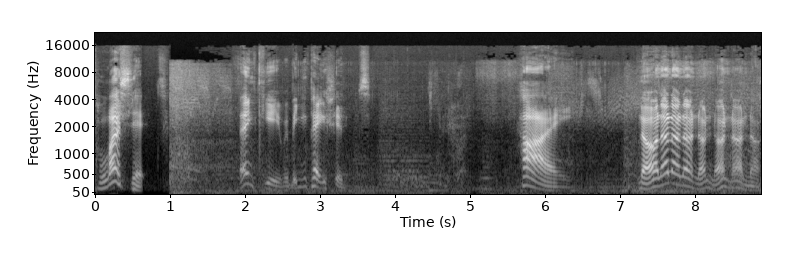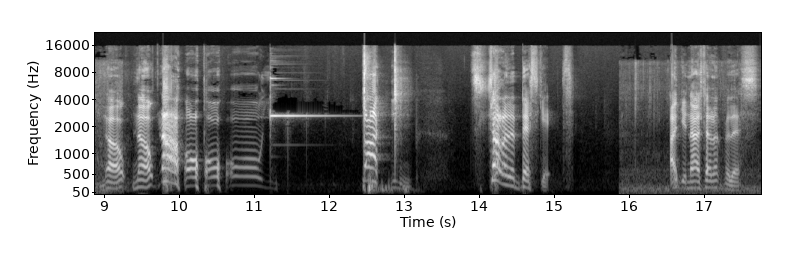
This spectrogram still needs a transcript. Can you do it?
bless it! Thank you for being patient. Hi. No, no, no, no, no, no, no, no, no, no, no! You fucking son of a biscuit! I did not sign up for this.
